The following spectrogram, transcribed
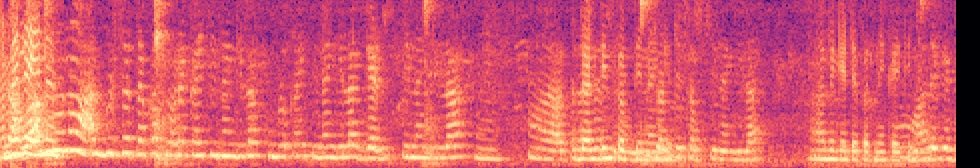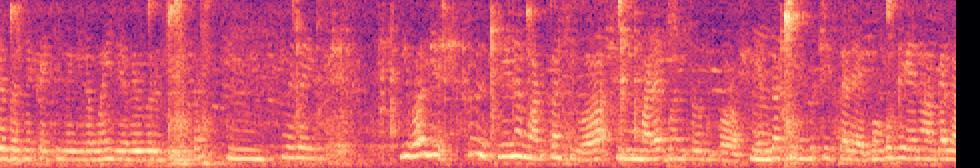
ಆಮೇಲೆ ಹಾಲು ಬಿಡ್ಸೋ ತಕ್ಕ ಸೋರೆಕಾಯಿ ತಿನ್ನಂಗಿಲ್ಲ ಕುಂಬಳಕಾಯಿ ತಿನ್ನಂಗಿಲ್ಲ ಗೆಣಸು ತಿನ್ನಂಗಿಲ್ಲ ದಂಟಿನ ಸೊಪ್ಪು ತಿನ್ನಂಗಿಲ್ಲ. ದಂಟಿನ ಸೊಪ್ಪು ತಿನ್ನಂಗಿಲ್ಲ. ಆಲೂಗೆಡ್ಡೆ ಬದನೆಕಾಯಿ ತಿನ್ನ ಆಲೂಗೆಡ್ಡೆ ಬದನೆಕಾಯಿ ತಿನ್ನಂಗಿಲ್ಲ. ಮೈ ನೆವೆ ಬರುತ್ತೆ ಅಂತ ಹ್ಞೂ ಇವೆಲ್ಲ ಇರುತ್ತೆ. ಇವಾಗ ಎಷ್ಟು ಕ್ಲೀನಾಗಿ ಮಾಡ್ಕೊಂತೀವ ಮಳೆ ಬಂತು ಅನ್ಕೋ ಎಲ್ಲ ತಿಂದ್ಬಿಟ್ಟಿರ್ತಾರೆ ಮಗುಗೆ ಏನೂ ಆಗಲ್ಲ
